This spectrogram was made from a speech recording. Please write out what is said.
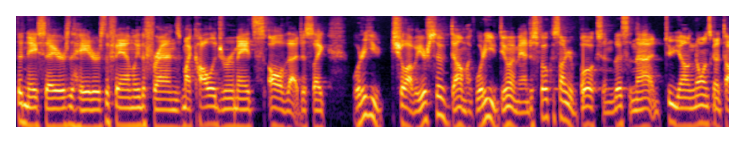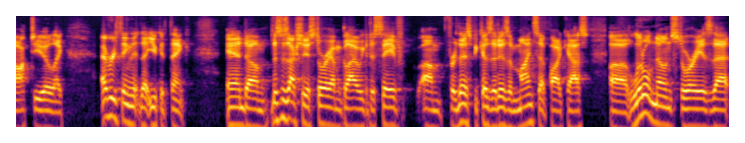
the naysayers, the haters, the family, the friends, my college roommates, all of that. Just like, what are you, Scialabba? You're so dumb. Like, what are you doing, man? Just focus on your books and this and that. And too young, no one's going to talk to you. Like everything that, that you could think. And um, this is actually a story I'm glad we get to save um, for this because it is a mindset podcast. Uh, little known story is that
